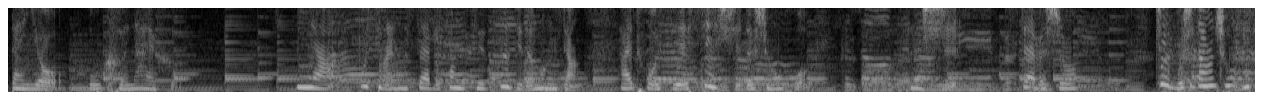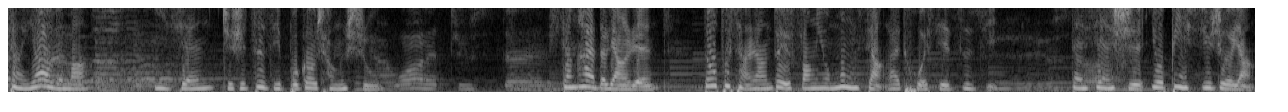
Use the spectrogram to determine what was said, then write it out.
但又无可奈何。米娅不想让 Seb 放弃自己的梦想，来妥协现实的生活。但是 Seb 说：“这不是当初你想要的吗？以前只是自己不够成熟。”相爱的两人都不想让对方用梦想来妥协自己，但现实又必须这样。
